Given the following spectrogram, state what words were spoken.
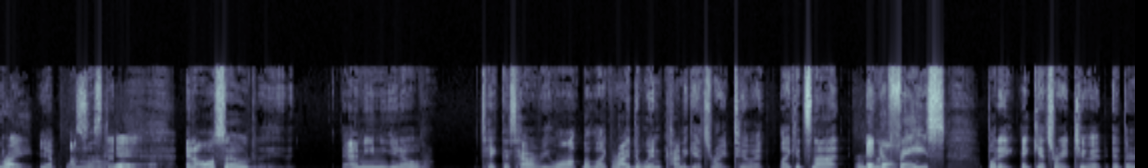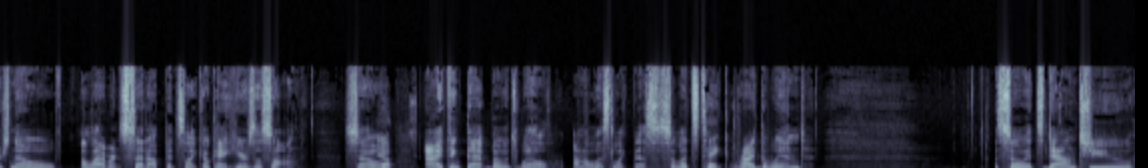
Right. Yep, That's unlisted. yeah. And also, I mean, you know, take this however you want, but like Ride the Wind kind of gets right to it. Like it's not in your face, but it, it gets right to it. it. There's no elaborate setup. It's like, okay, here's the song. So Yep. I think that bodes well on a list like this. So let's take Ride the Wind. So it's down to,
